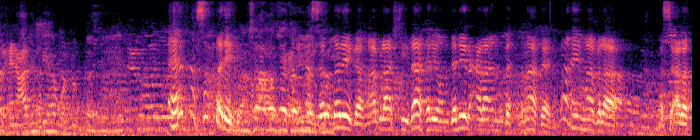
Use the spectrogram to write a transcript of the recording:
الحين عادهم بيها والنقاد آه، نفس الطريقة. نفس الطريقة. ما بلا شيء. ذاك اليوم دليل على إن هناك يعني. ما هي ما بلا مسألة.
